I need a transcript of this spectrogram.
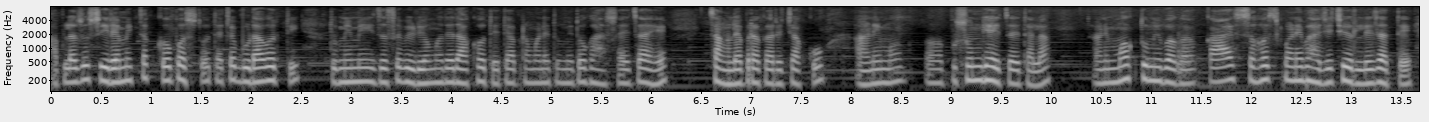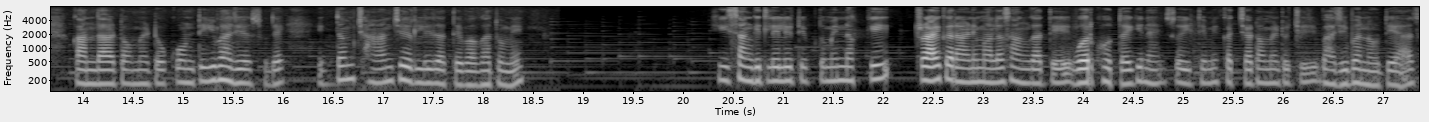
आपला जो सिरेमिकचा कप असतो त्याच्या बुडावरती तुम्ही मी जसं व्हिडिओमध्ये दाखवते त्याप्रमाणे तुम्ही तो घासायचा आहे. चांगल्या प्रकारे चाकू आणि मग पुसून घ्यायचं आहे त्याला. आणि मग तुम्ही बघा काय सहजपणे भाजी चिरली जाते. कांदा टोमॅटो कोणतीही भाजी असू दे. एकदम छान चिरली जाते बघा तुम्ही. ही सांगितलेली टिप तुम्ही नक्की ट्राय करा आणि मला सांगा ते वर्क होतं आहे की नाही. सो इथे मी कच्च्या टोमॅटोची भाजी बनवते आज.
